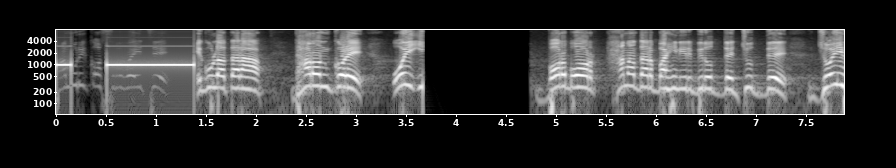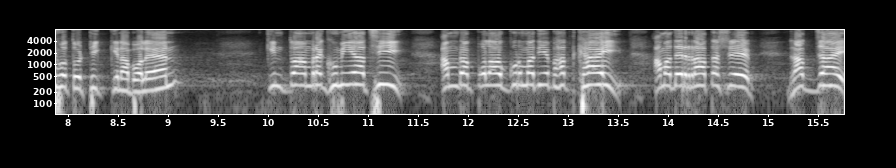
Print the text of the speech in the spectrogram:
সামরিক অস্ত্র রয়েছে, এগুলা তারা ধারণ করে ওই বর্বর হানাদার বাহিনীর বিরুদ্ধে যুদ্ধে জয়ী হতো ঠিক কিনা বলেন? কিন্তু আমরা ঘুমিয়ে আছি, আমরা পোলাও কুরমা দিয়ে ভাত খাই, আমাদের রাত আসে, রাত যায়,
